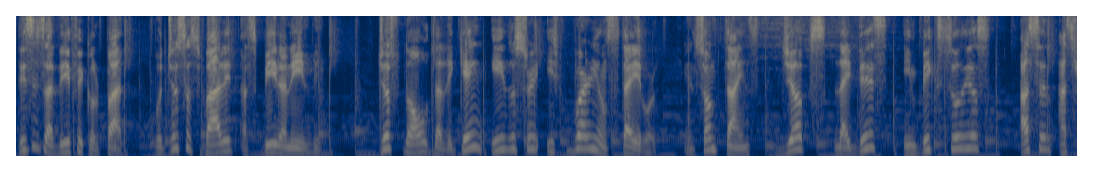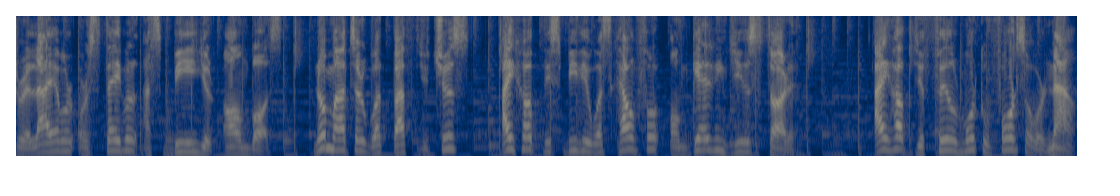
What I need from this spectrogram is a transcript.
This is a difficult path, but just as valid as being an indie. Just know that the game industry is very unstable, and sometimes jobs like this in big studios aren't as reliable or stable as being your own boss. No matter what path you choose, I hope this video was helpful on getting you started. I hope you feel more comfortable now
